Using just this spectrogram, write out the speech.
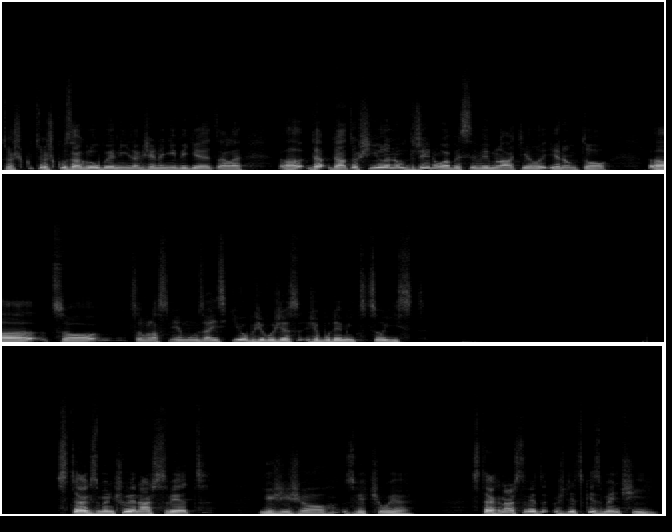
trošku, trošku zagloubený, takže není vidět, ale uh, dá, dá to šílenou dřinu, aby si vymlátil jenom to, uh, co, co vlastně mu zajistí obživu, že, že bude mít co jíst. Strach zmenšuje náš svět, Ježíš ho zvětšuje. Strach náš svět vždycky zmenší.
